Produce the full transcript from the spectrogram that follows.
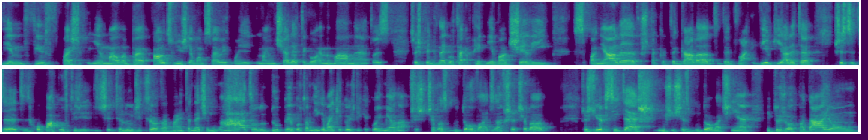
wiem w, w małym palcu niż ja mam w całym moim ciele tego MMA. Man. To jest coś pięknego. Tak pięknie walczyli, wspaniale, tak, te gala, te, te wilki, ale te wszyscy te, te chłopaków, te, te ludzie, co tam na internecie mówią, a to do dupy, bo tam nie ma jakiegoś wielkiego imiona. Przecież trzeba zbudować, zawsze trzeba, przecież UFC też musi się zbudować, nie? Niektórzy odpadają,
